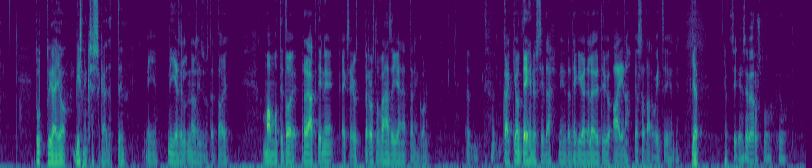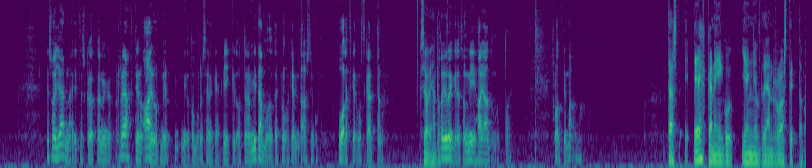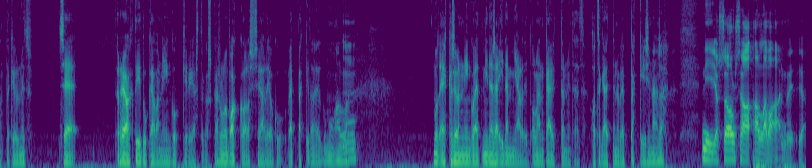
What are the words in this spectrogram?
tuttuja jo bisneksessä käytettyjä. Niin, niin ja sillä, no siis just, että toi mammutti toi Reacti, niin eikö se just perustu vähän siihen, että niin kun kaikki on tehnyt sitä, niin niitä tekijöitä löytyy aina, jos sä tarvitset siihen. Niin. Jep. Jep. Siihen se perustuu, joo. Ja se on jännä itse asiassa, että on niin reaktion ainut niin tuommoinen selkeä piikki tuotteena, mitä muuta teknologiaa, mitä olisi niin puolet firmasta käyttänyt. Se on ihan Se totta. on jotenkin, että se on niin hajaantunut toi fronttimaailma. Tästä ehkä niin kuin jengiltä jäänyt rastittamatta kyllä nyt se reaktii tukeva niin kuin kirjasto, koska sulla on pakko olla siellä joku webback tai joku muu alla. Mm. Mutta ehkä se on niin kuin, että miten sä itse mietit, että olen käyttänyt, että oot sä käyttänyt webbackia sinänsä. Niin, jos se on ollut se alla vaan, niin, ja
